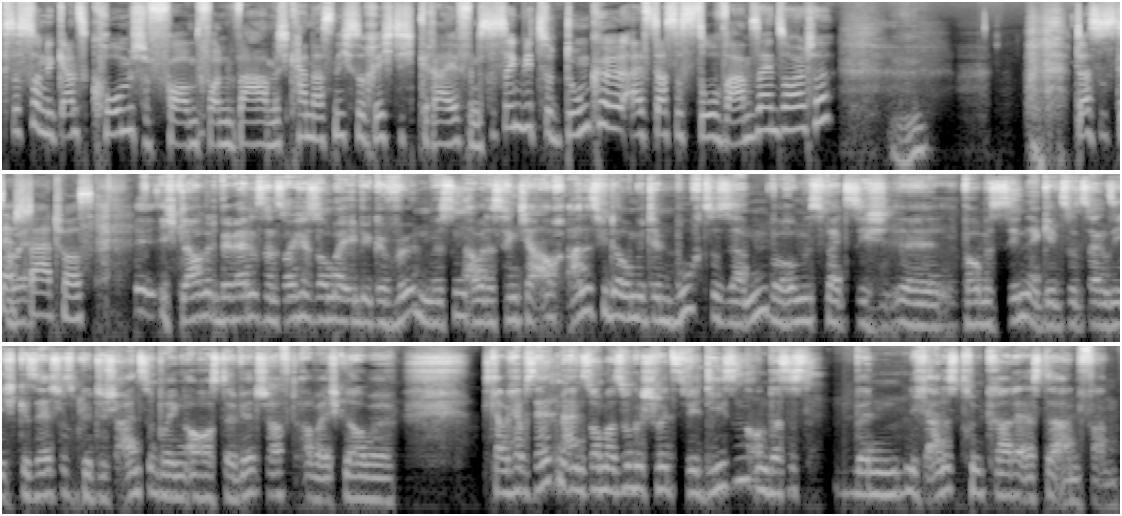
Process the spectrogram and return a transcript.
es ist so eine ganz komische Form von warm. Ich kann das nicht so richtig greifen. Es ist irgendwie zu dunkel, als dass es so warm sein sollte. Mhm. Das ist der aber Status. Ich glaube, wir werden uns an solche Sommer irgendwie gewöhnen müssen, aber das hängt ja auch alles wiederum mit dem Buch zusammen, warum es vielleicht sich, äh, warum es Sinn ergibt, sozusagen sich gesellschaftspolitisch einzubringen, auch aus der Wirtschaft. Aber ich glaube, ich glaube, ich habe selten einen Sommer so geschwitzt wie diesen und das ist, wenn nicht alles trügt, gerade erst der Anfang.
